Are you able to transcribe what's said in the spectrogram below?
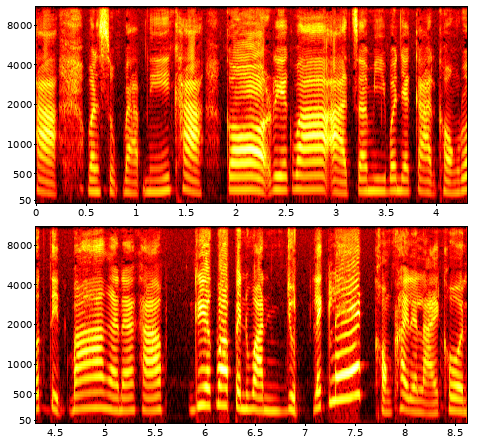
ค่ะ วันศุกร์แบบนี้ค่ะ ก็เรียกว่าอาจจะมีบรรยากาศของรถติดบ้างนะคะ เรียกว่าเป็นวันหยุดเล็ก ๆ ของใครหลาย ๆ คน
